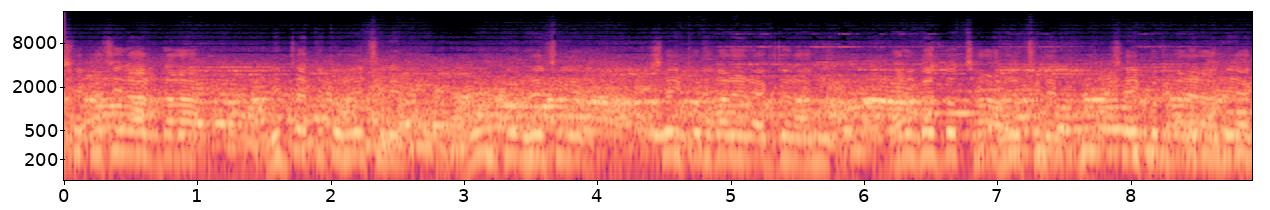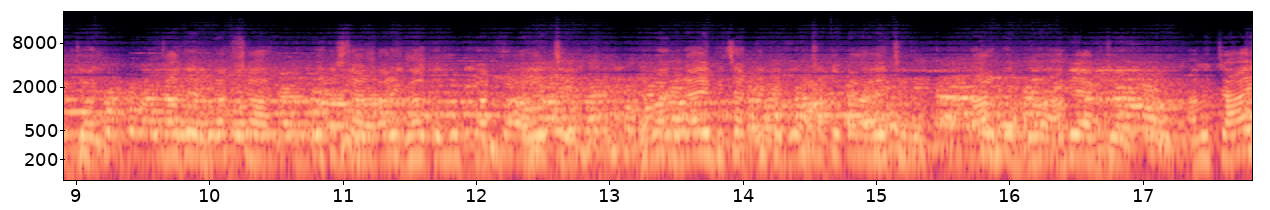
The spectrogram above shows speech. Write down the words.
শেখ হাসিনার দ্বারা নির্যাতিত হয়েছিলেন গুম খুন হয়েছিলেন। সেই পরিবারের একজন আমি। বাড়িঘর ছাড়া হয়েছিলেন, সেই পরিবারের আমি একজন। যাদের ব্যবসা, প্রতিষ্ঠান, বাড়িঘর লুটপাট করা হয়েছে এবং ন্যায় বিচার থেকে বঞ্চিত করা হয়েছিল, তার মধ্যে আমি একজন। আমি চাই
